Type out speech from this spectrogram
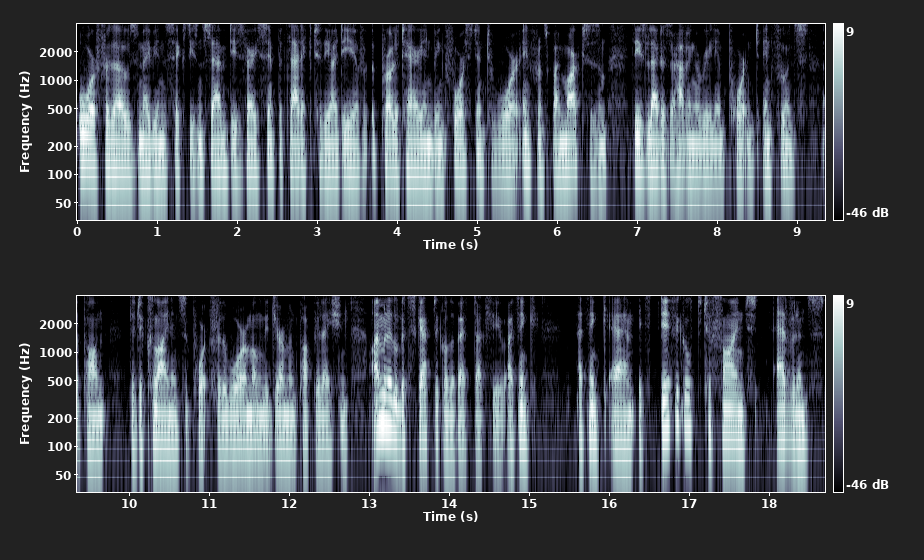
or for those maybe in the 60s and 70s very sympathetic to the idea of a proletarian being forced into war, influenced by Marxism, these letters are having a really important influence upon the decline in support for the war among the German population. I'm a little bit sceptical about that view. I think, I think um, it's difficult to find evidence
